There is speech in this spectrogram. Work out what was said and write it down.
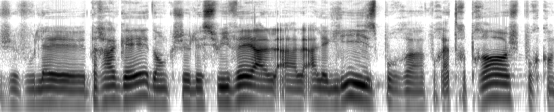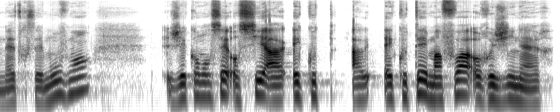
je voulais draguer, donc je le suivais à, l'église pour, euh, pour être proche, pour connaître ses mouvements, j'ai commencé aussi à, à écouter ma foi originaire.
